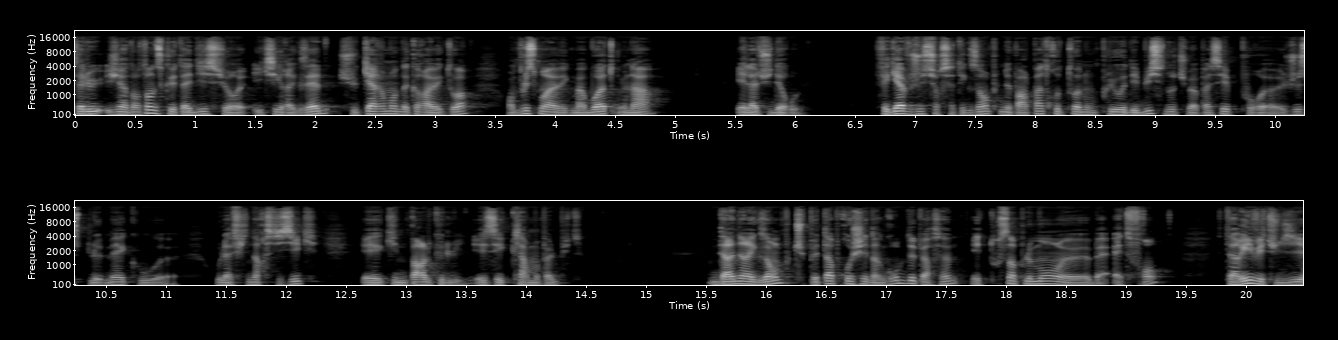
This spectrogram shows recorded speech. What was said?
Salut, je viens d'entendre ce que tu as dit sur X, Y, Z. Je suis carrément d'accord avec toi. En plus, moi, avec ma boîte, on a. Et là, tu déroules. Fais gaffe juste sur cet exemple, ne parle pas trop de toi non plus au début, sinon tu vas passer pour euh, juste le mec ou, euh, ou la fille narcissique et qui ne parle que de lui. Et c'est clairement pas le but. Dernier exemple, tu peux t'approcher d'un groupe de personnes et tout simplement euh, bah, être franc. Tu et tu dis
